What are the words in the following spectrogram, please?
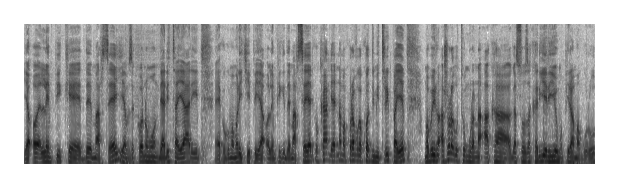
ya olympique de marseille. Yavuze ko n'ubundi ari tayari eh, kuguma muri ikipe ya olympique de marseille. Ariko kandi hari n'amakuru avuga ko dimitri paye mu bintu ashobora gutungurana agasoza kariyeri y'umupira w'amaguru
